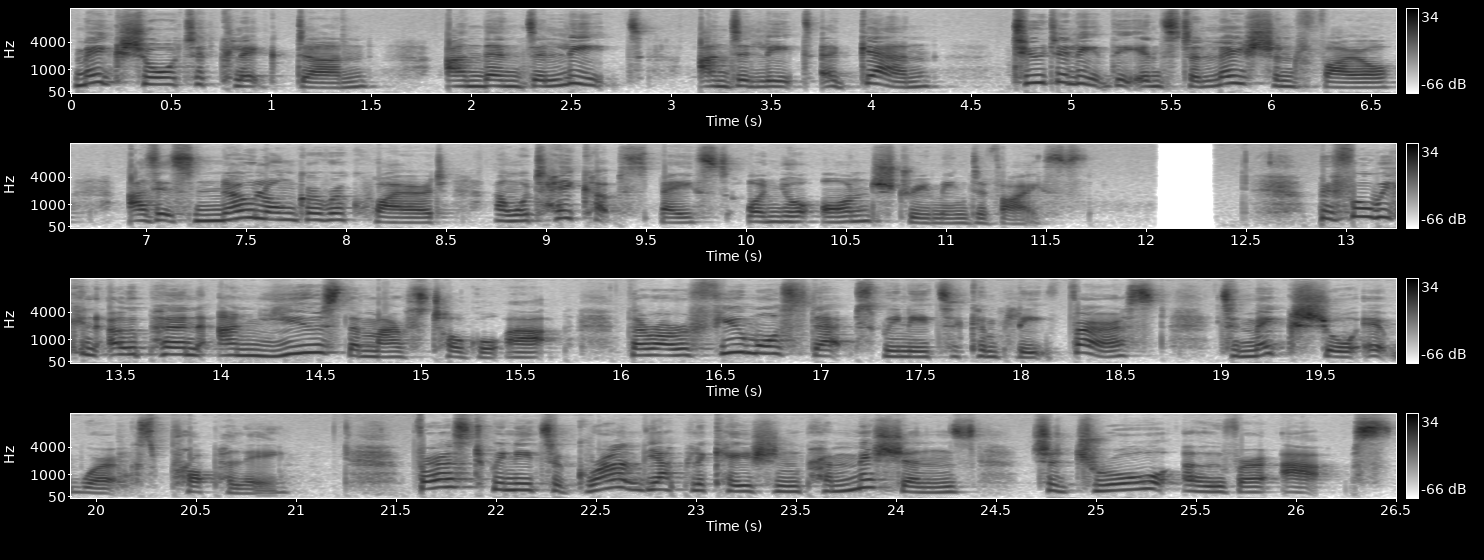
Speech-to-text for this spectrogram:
make sure to click Done and then Delete and delete again to delete the installation file as it's no longer required and will take up space on your Onn streaming device. Before we can open and use the Mouse Toggle app, there are a few more steps we need to complete first to make sure it works properly. First, we need to grant the application permissions to draw over apps.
